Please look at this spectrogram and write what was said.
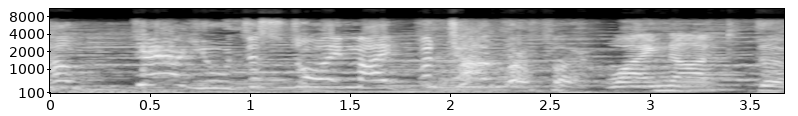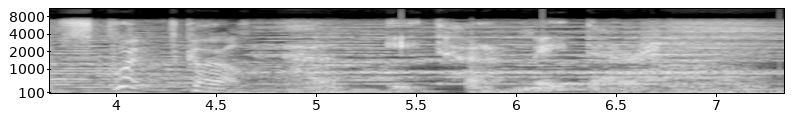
How dare you destroy my photographer? Why not the Script girl. I'll eat her later.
